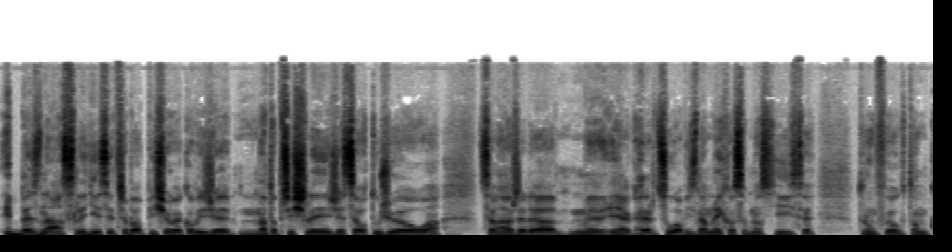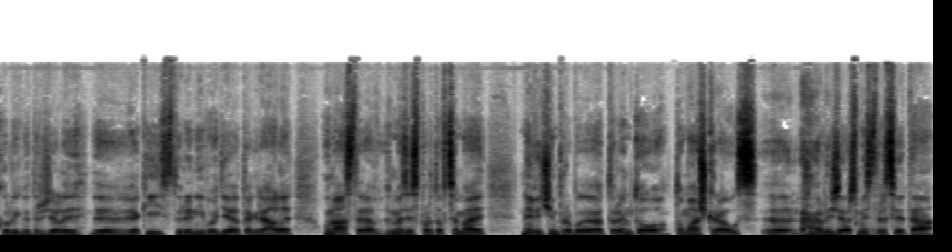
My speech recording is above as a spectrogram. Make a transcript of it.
i bez nás lidi si třeba píšou, jakoby, že na to přišli, že se otužují a celá řada jak herců a významných osobností se trumfují v tom, kolik vydrželi e, v jaký studený vodě a tak dále. U nás teda mezi sportovcemi je největším propagátorem toho Tomáš Kraus, lyžař mistr světa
